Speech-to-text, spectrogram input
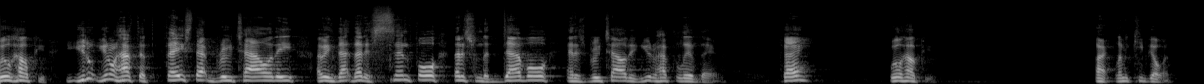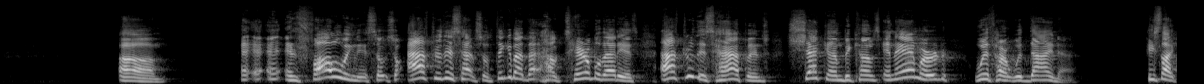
We'll help you. You don't, you don't have to face that brutality. I mean, that, that is sinful. That is from the devil and his brutality. You don't have to live there. Okay? We'll help you. All right, let me keep going. Um, and, and following this, so, so after this happens, so think about that, how terrible that is. After this happens, Shechem becomes enamored with her, with Dinah. He's like,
